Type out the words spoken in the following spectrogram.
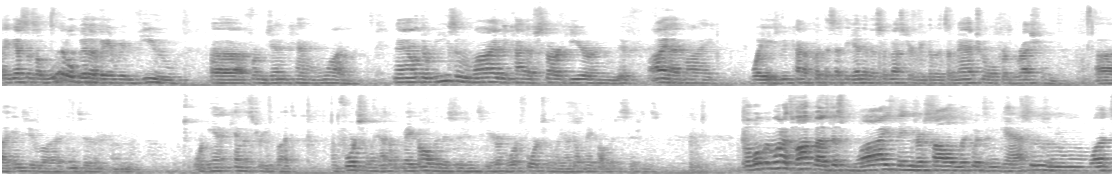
I guess, is a little bit of a review uh, from Gen Chem 1. Now, the reason why we kind of start here, and if I had my ways, we'd kind of put this at the end of the semester because it's a natural progression uh, into, uh, into um, organic chemistry, but unfortunately, I don't make all the decisions here, or fortunately, I don't make all the decisions. But what we want to talk about is just why things are solid, liquids, and gases, and what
